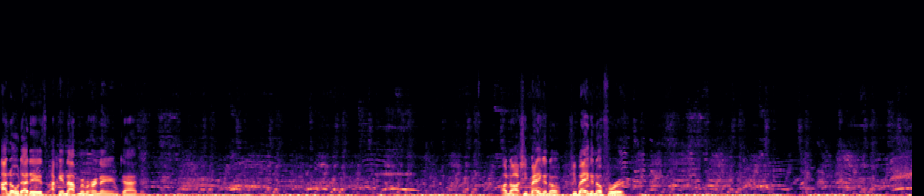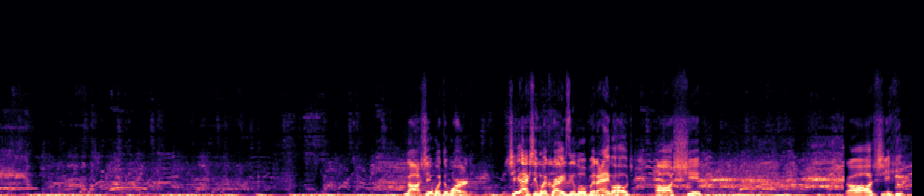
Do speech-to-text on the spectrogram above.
I know what that is. I cannot remember her name. God. Oh no, she banging though. She banging though for real. Nah, she went to work. She actually went crazy a little bit. I ain't gonna hold you. Oh shit. Oh shit.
